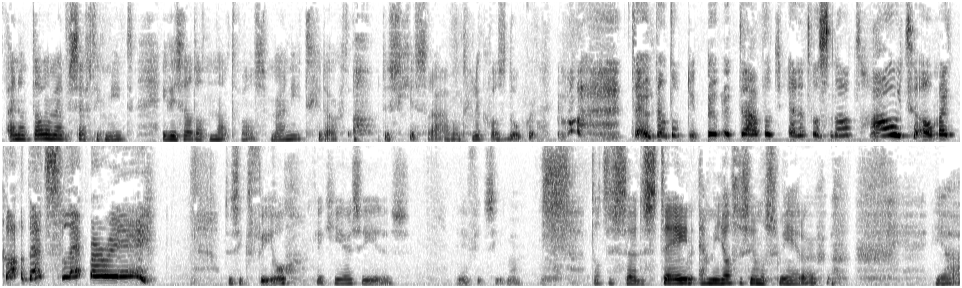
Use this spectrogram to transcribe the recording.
En op dat moment besefte ik niet. Ik wist wel dat het nat was, maar niet gedacht. Oh, dus gisteravond, gelukkig was het donker. Tel dat op die picknicktafeltje en het was nat hout. Oh my god, that's slippery. Dus ik viel. Kijk, hier zie je dus weet je het ziet, maar dat is uh, de steen. En mijn jas is helemaal smerig. ja,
